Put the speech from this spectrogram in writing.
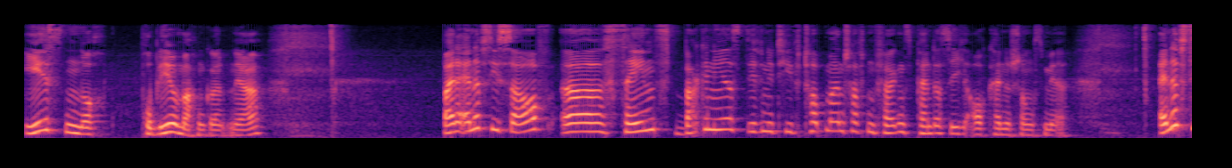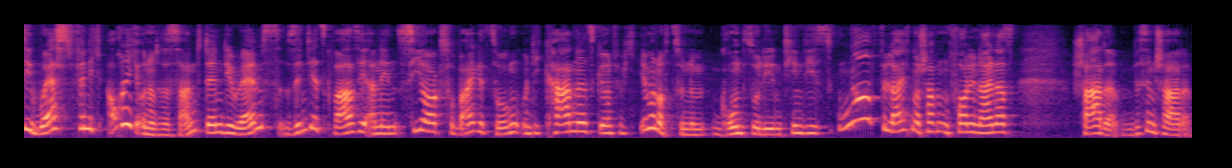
ehesten noch Probleme machen könnten, ja. Bei der NFC South, äh, Saints, Buccaneers, definitiv Top-Mannschaften, Falcons, Panthers sehe ich auch keine Chance mehr. NFC West finde ich auch nicht uninteressant, denn die Rams sind jetzt quasi an den Seahawks vorbeigezogen und die Cardinals gehören für mich immer noch zu einem grundsoliden Team, die es na, vielleicht noch schaffen. Und 49ers, schade, ein bisschen schade.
